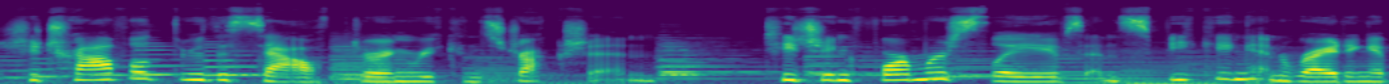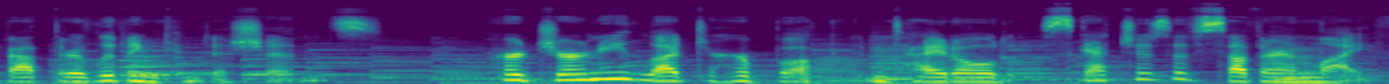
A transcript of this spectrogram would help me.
She traveled through the South during Reconstruction, teaching former slaves and speaking and writing about their living conditions. Her journey led to her book entitled Sketches of Southern Life.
